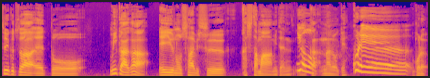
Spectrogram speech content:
ということは、えっ、と、ミカが au のサービスカスタマーみたいななるわけ？これ、これ。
